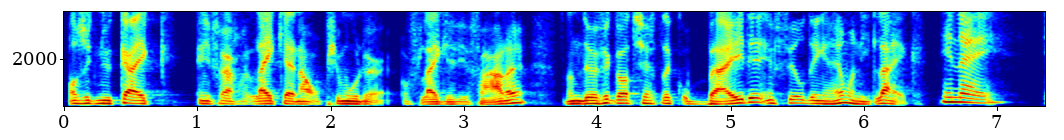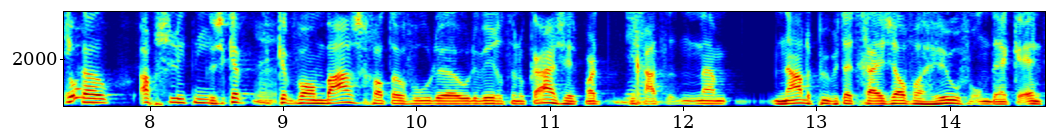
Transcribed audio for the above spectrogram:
als ik nu kijk en je vraagt, lijk jij nou op je moeder of lijk je op je vader? Dan durf ik wel te zeggen dat ik op beide in veel dingen helemaal niet lijk. Nee, nee, ik ook, absoluut niet. Dus ik heb, Ja. ik heb wel een basis gehad over hoe de, hoe de wereld in elkaar zit. Maar je Ja. gaat na, na de puberteit ga je zelf wel heel veel ontdekken. En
